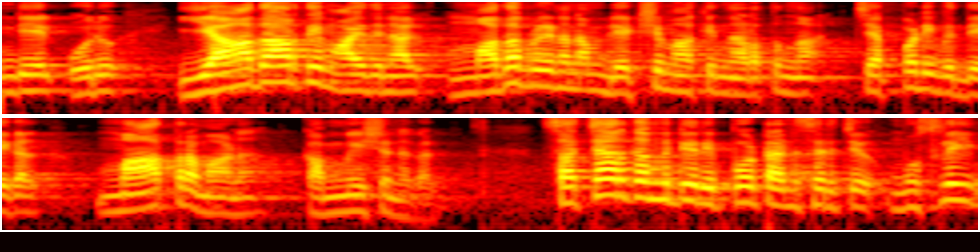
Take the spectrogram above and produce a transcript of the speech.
ഇന്ത്യയിൽ ഒരു യാഥാർത്ഥ്യമായതിനാൽ മതപ്രീണനം ലക്ഷ്യമാക്കി നടത്തുന്ന ചെപ്പടി വിദ്യകൾ മാത്രമാണ് കമ്മീഷനുകൾ. സച്ചാർ കമ്മിറ്റി റിപ്പോർട്ട് അനുസരിച്ച് മുസ്ലിം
